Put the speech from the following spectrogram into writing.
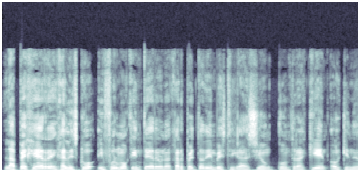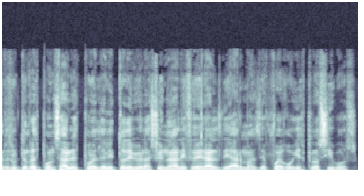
La PGR en Jalisco informó que integra una carpeta de investigación contra quien o quienes resulten responsables por el delito de violación a la Ley Federal de Armas de Fuego y Explosivos.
